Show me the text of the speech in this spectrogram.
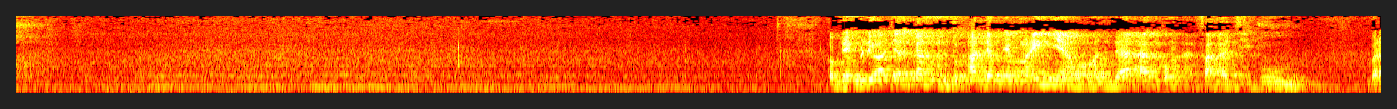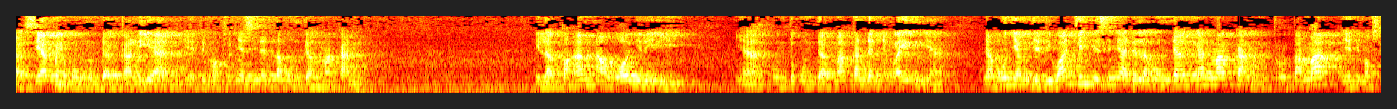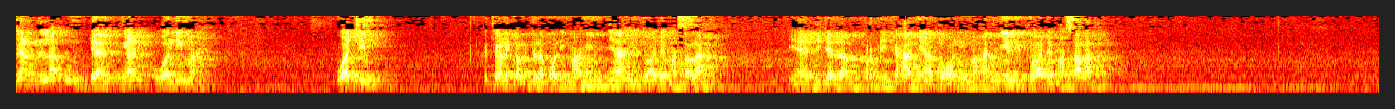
Kemudian beliau ajarkan bentuk adab yang lainnya wa mandaakum fa'ajibu. Barang siapa yang mengundang kalian, yaitu maksudnya sini adalah undang makan. Ila ta'am ya, untuk undang makan dan yang lainnya. Namun yang jadi wajib di sini adalah undangan makan, terutama yang dimaksudkan adalah undangan walimah. Wajib. Kecuali kalau dalam walimahnya itu ada masalah ya di dalam pernikahannya atau walimahannya itu ada masalah.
